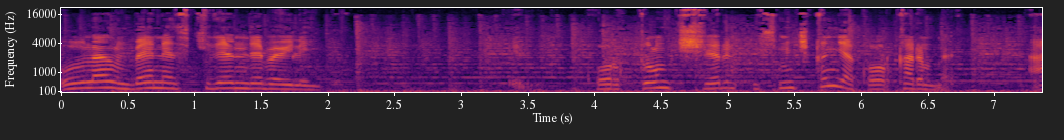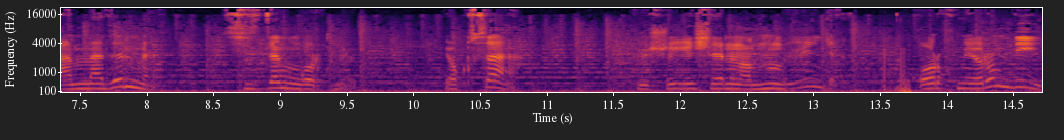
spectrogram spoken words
Ulan ben eskiden de böyleydim. E, Korktuğum kişilerin ismi çıkınca korkarım ben. Anladın mı? Sizden korkmuyorum. Yoksa Güçlü güçlerin anını duyunca korkmuyorum değil.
